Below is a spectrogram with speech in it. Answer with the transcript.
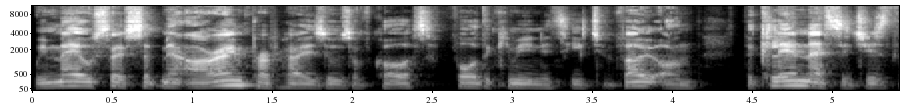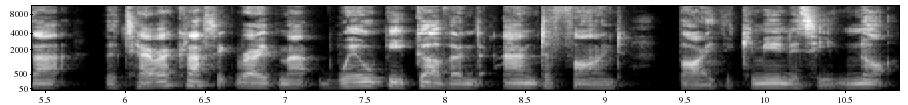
We may also submit our own proposals, of course, for the community to vote on. The clear message is that the Terra Classic roadmap will be governed and defined by the community, not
